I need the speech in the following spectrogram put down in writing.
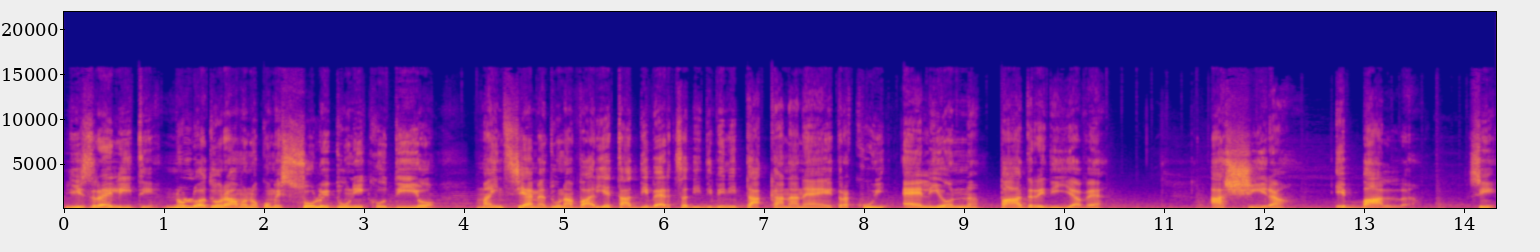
gli israeliti non lo adoravano come solo ed unico Dio, ma insieme ad una varietà diversa di divinità cananee, tra cui Elion, padre di Yahweh, Ashira e Baal. Sì,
